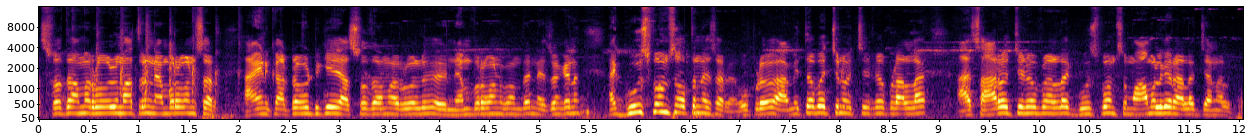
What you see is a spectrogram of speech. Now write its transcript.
అశ్వత్థామ. రోల్ మాత్రం నెంబర్ వన్ సార్ ఆయన కట్అవుట్కి అశ్వత్థామ రోల్ నెంబర్ వన్గా ఉంది. నిజంగానే ఆ గూస్ బంప్స్ వస్తున్నాయి సార్ ఇప్పుడు అమితాబ్ బచ్చన్ వచ్చేటప్పుడల్లా ఆ సార్ వచ్చేటప్పుడల్లా గూస్ బంప్స్ మామూలుగా రాలేదు జనాలకు.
